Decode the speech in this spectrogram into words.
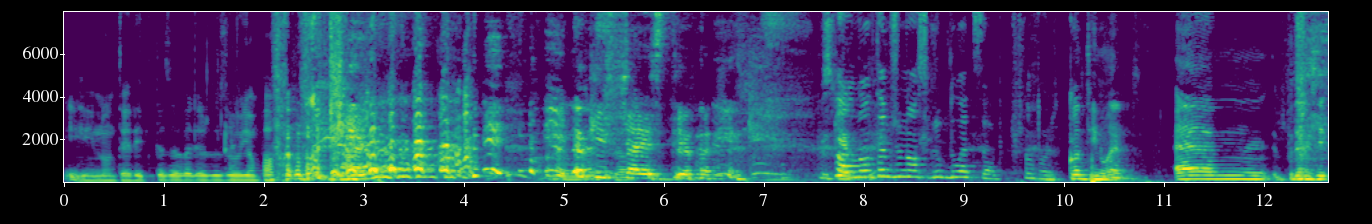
E não ter dito que as abelhas do Zoo iam para a Fórmula 1. Eu quis fechar esse tema. Pessoal, não estamos no nosso grupo do WhatsApp, por favor. Continuando. Ahm, podemos ir.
